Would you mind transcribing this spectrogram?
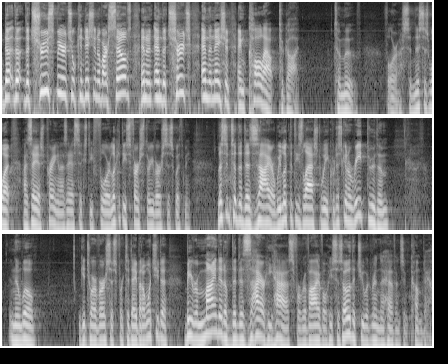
the, the, the true spiritual condition of ourselves and, and the church and the nation, and call out to God to move for us. And this is what Isaiah is praying in Isaiah 64. Look at these first three verses with me. Listen to the desire. We looked at these last week. We're just going to read through them, and then we'll get to our verses for today. But I want you to be reminded of the desire he has for revival. He says, Oh, that you would rend the heavens and come down.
